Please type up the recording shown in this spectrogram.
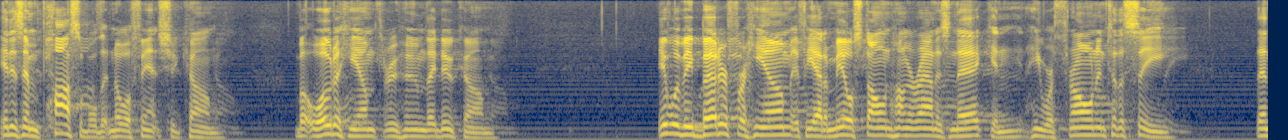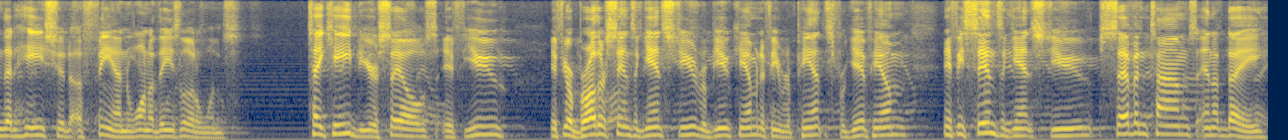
It is impossible that no offense should come but woe to him through whom they do come. It would be better for him if he had a millstone hung around his neck and he were thrown into the sea than that he should offend one of these little ones. Take heed to yourselves if you if your brother sins against you, rebuke him, and if he repents, forgive him. If he sins against you seven times in a day,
